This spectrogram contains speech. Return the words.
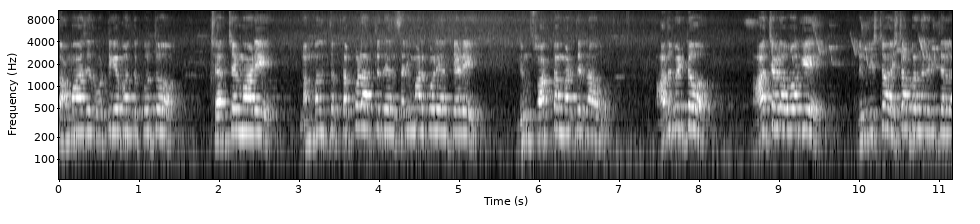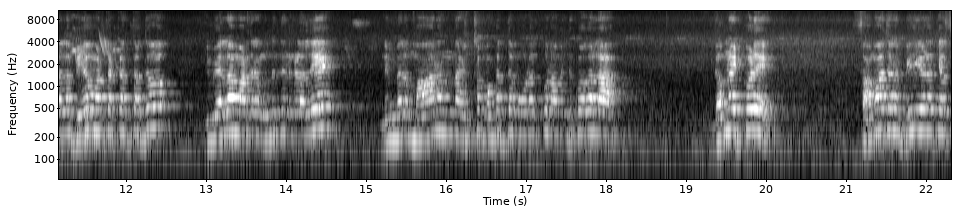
ಸಮಾಜದ ಒಟ್ಟಿಗೆ ಬಂದು ಕೂತು ಚರ್ಚೆ ಮಾಡಿ ನಮ್ಮಲ್ಲಿ ತಪ್ಪುಳಾಗ್ತದೆ ಸರಿ ಮಾಡ್ಕೊಳ್ಳಿ ಅಂತೇಳಿ ನಿಮ್ಗೆ ಸ್ವಾಗತ ಮಾಡ್ತೀವಿ ನಾವು. ಅದು ಬಿಟ್ಟು ಆಚೆಡೆ ಹೋಗಿ ನಿಮ್ಗೆ ಇಷ್ಟ ಇಷ್ಟ ಬಂದ ರೀತಿಯಲ್ಲೆಲ್ಲ ಬಿಹೇವ್ ಮಾಡ್ತಕ್ಕಂಥದ್ದು ಇವೆಲ್ಲ ಮಾಡಿದ್ರೆ ಮುಂದಿನ ದಿನಗಳಲ್ಲಿ ನಿಮ್ಮೆಲ್ಲ ಮೇಲೆ ಮಾನ ನಷ್ಟ ಮೊಕದ್ದಮೆ ಮಾಡೋಕ್ಕೂ ನಾವು ಇದಕ್ಕೆ ಹೋಗಲ್ಲ. ಗಮನ ಇಟ್ಕೊಳ್ಳಿ. ಸಮಾಜನ ಬೀದಿ ಹೇಳೋ ಕೆಲಸ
